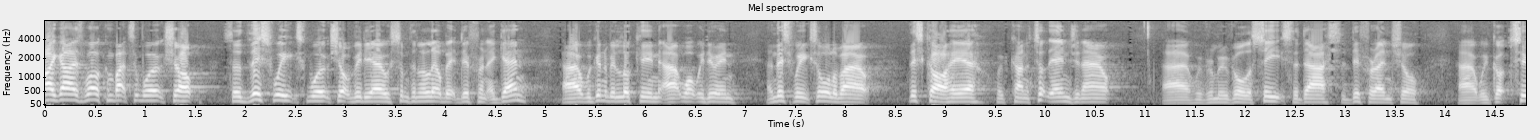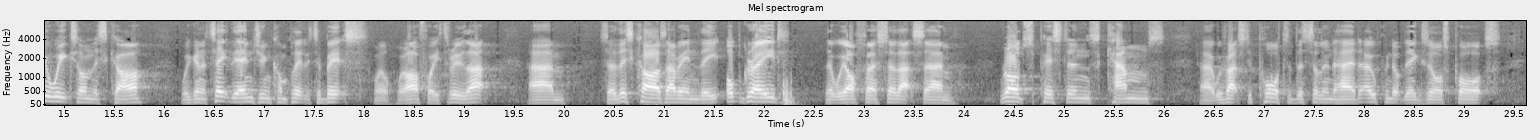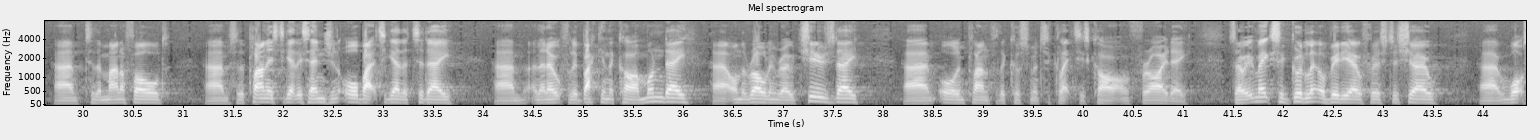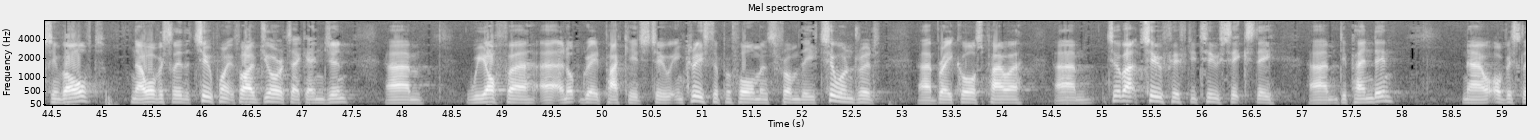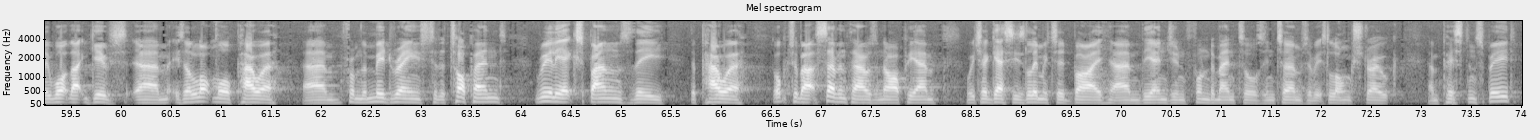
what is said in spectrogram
Hi guys, welcome back to Workshop. So this week's workshop video, something a little bit different again. Uh, we're going to be looking at what we're doing, and this week's all about this car here. We've kind of took the engine out, uh, we've removed all the seats, the dash, the differential. Uh, we've got two weeks on this car. We're going to take the engine completely to bits. Well, we're halfway through that. Um, so this car's having the upgrade that we offer. So that's um, rods, pistons, cams. Uh, we've actually ported the cylinder head, opened up the exhaust ports, um, to the manifold. Um, so the plan is to get this engine all back together today um, and then hopefully back in the car Monday, uh, on the rolling road Tuesday, um, all in plan for the customer to collect his car on Friday. So it makes a good little video for us to show uh, what's involved. Now obviously the 2.5 Duratec engine, um, we offer uh, an upgrade package to increase the performance from the 200 uh, brake horsepower um, to about 250, 260 um, depending. Now, obviously, what that gives um, is a lot more power um, from the mid-range to the top end, really expands the, the power up to about 7,000 RPM, which I guess is limited by um, the engine fundamentals in terms of its long stroke and piston speed.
